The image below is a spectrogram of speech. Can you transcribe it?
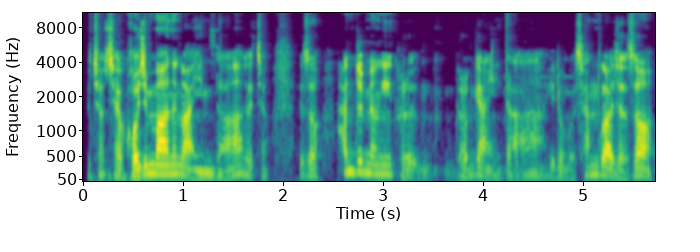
그렇죠? 제가 거짓말하는 거 아닙니다. 그렇죠? 그래서 한두 명이 그런 그런 게 아니다. 이런 거 참고하셔서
